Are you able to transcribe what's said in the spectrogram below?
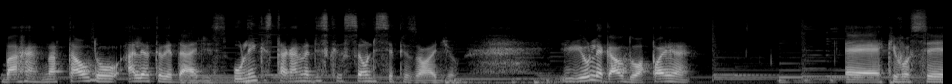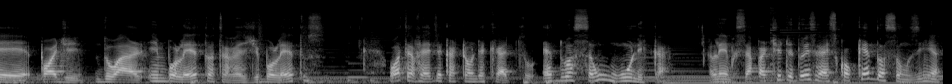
barra Natal do Aleatoriedades. O link estará na descrição desse episódio. E o legal do Apoia é que você pode doar em boleto, através de boletos, ou através de cartão de crédito. É doação única. Lembre-se, a partir de dois reais, qualquer doaçãozinha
